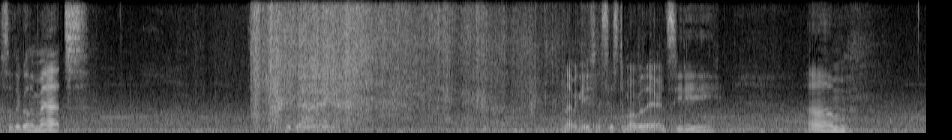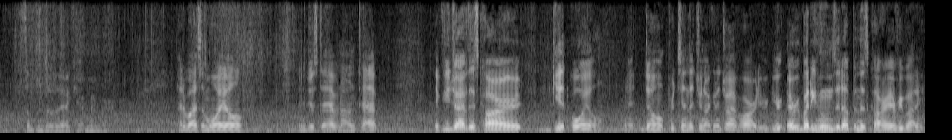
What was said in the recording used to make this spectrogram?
So there go the mats. Target bag. Navigation system over there and CD. Um, something's over there, I can't remember. Had to buy some oil and just to have it on tap. If you drive this car, get oil. Eh, don't pretend that you're not going to drive hard. You're, everybody hoons it up in this car. Everybody.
